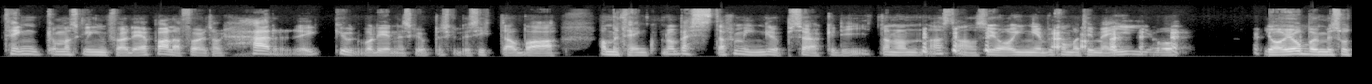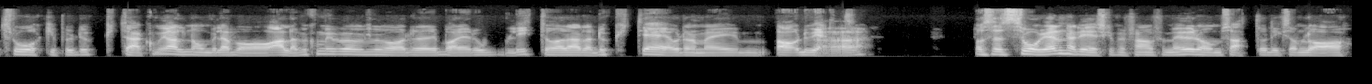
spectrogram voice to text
tänk om man skulle införa det på alla företag. Herregud vad ledningsgrupper skulle sitta och bara, ja men tänk om de bästa för min grupp söker dit någon annanstans och jag ingen vill komma till mig. Och jag jobbar med så tråkig produkt, där kommer ju aldrig någon vilja vara, alla kommer ju vilja vara där det bara är roligt och där alla duktiga är och där de är, ja du vet. Ja. Och så såg jag den här ledningsgruppen framför mig hur de satt och liksom la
